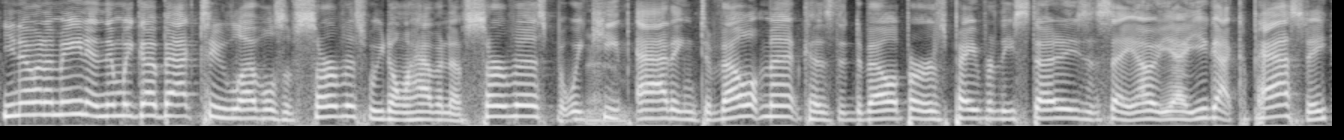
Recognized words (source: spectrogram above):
You know what I mean? And then we go back to levels of service. We don't have enough service, but we keep adding development because the developers pay for these studies and say, oh, yeah, you got capacity.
